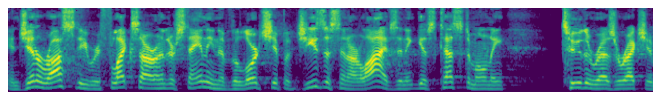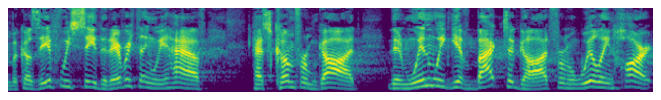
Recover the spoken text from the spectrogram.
And generosity reflects our understanding of the Lordship of Jesus in our lives, and it gives testimony to the resurrection. Because if we see that everything we have has come from God, then when we give back to God from a willing heart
